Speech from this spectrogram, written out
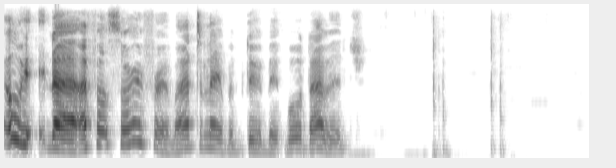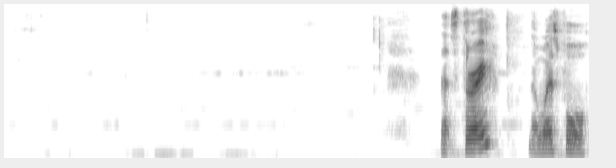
Oh, no, I felt sorry for him. I had to let him do a bit more damage. That's three. Now, where's four?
